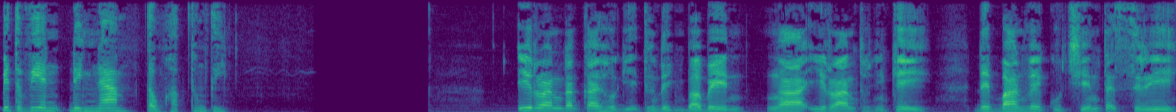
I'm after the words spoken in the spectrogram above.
Biên tập viên Đình Nam tổng hợp thông tin. Iran đăng cai hội nghị thượng đỉnh ba bên Nga, Iran, Thổ Nhĩ Kỳ để bàn về cuộc chiến tại Syria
